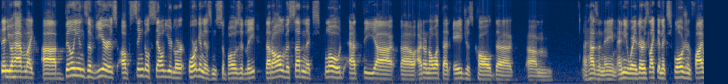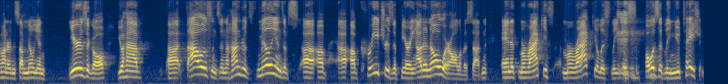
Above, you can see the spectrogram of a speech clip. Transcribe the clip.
Then you have like uh, billions of years of single cellular organisms, supposedly, that all of a sudden explode at the, uh, uh, I don't know what that age is called. Uh, um, it has a name. Anyway, there's like an explosion 500 and some million years ago. You have uh, thousands and hundreds, millions of, uh, of, of creatures appearing out of nowhere all of a sudden and it miraculous, miraculously is supposedly mutation.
